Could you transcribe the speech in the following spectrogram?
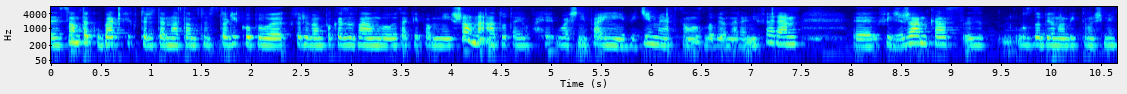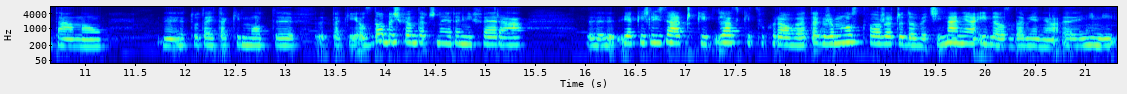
y, są te kubeczki, które tam na tamtym stoliku były, które Wam pokazywałam, były takie pomniejszone, a tutaj właśnie fajnie widzimy, jak są ozdobione reniferem. Y, Filiżanka z, uzdobiona bitą śmietaną. Tutaj taki motyw takiej ozdoby świątecznej renifera. Y, Jakieś lizaczki, laski cukrowe, także mnóstwo rzeczy do wycinania i do ozdabiania y, nimi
